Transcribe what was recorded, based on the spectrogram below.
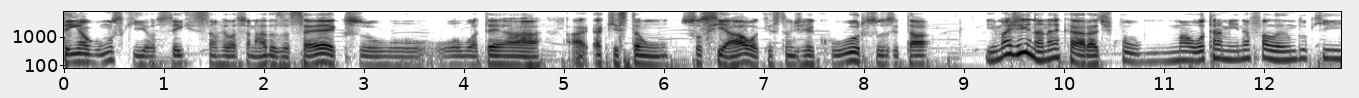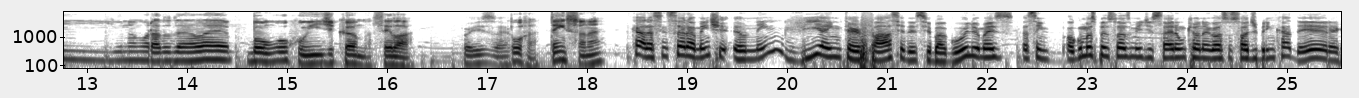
tem alguns que eu sei que são relacionadas a sexo, ou, ou até a, a, a questão social, a questão de recursos e tal. Imagina, né, cara? Tipo, uma outra mina falando que o namorado dela é bom ou ruim de cama, sei lá. Pois é. Porra, tenso, né? Cara, sinceramente, eu nem vi a interface desse bagulho, mas, assim, algumas pessoas me disseram que é um negócio só de brincadeira.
